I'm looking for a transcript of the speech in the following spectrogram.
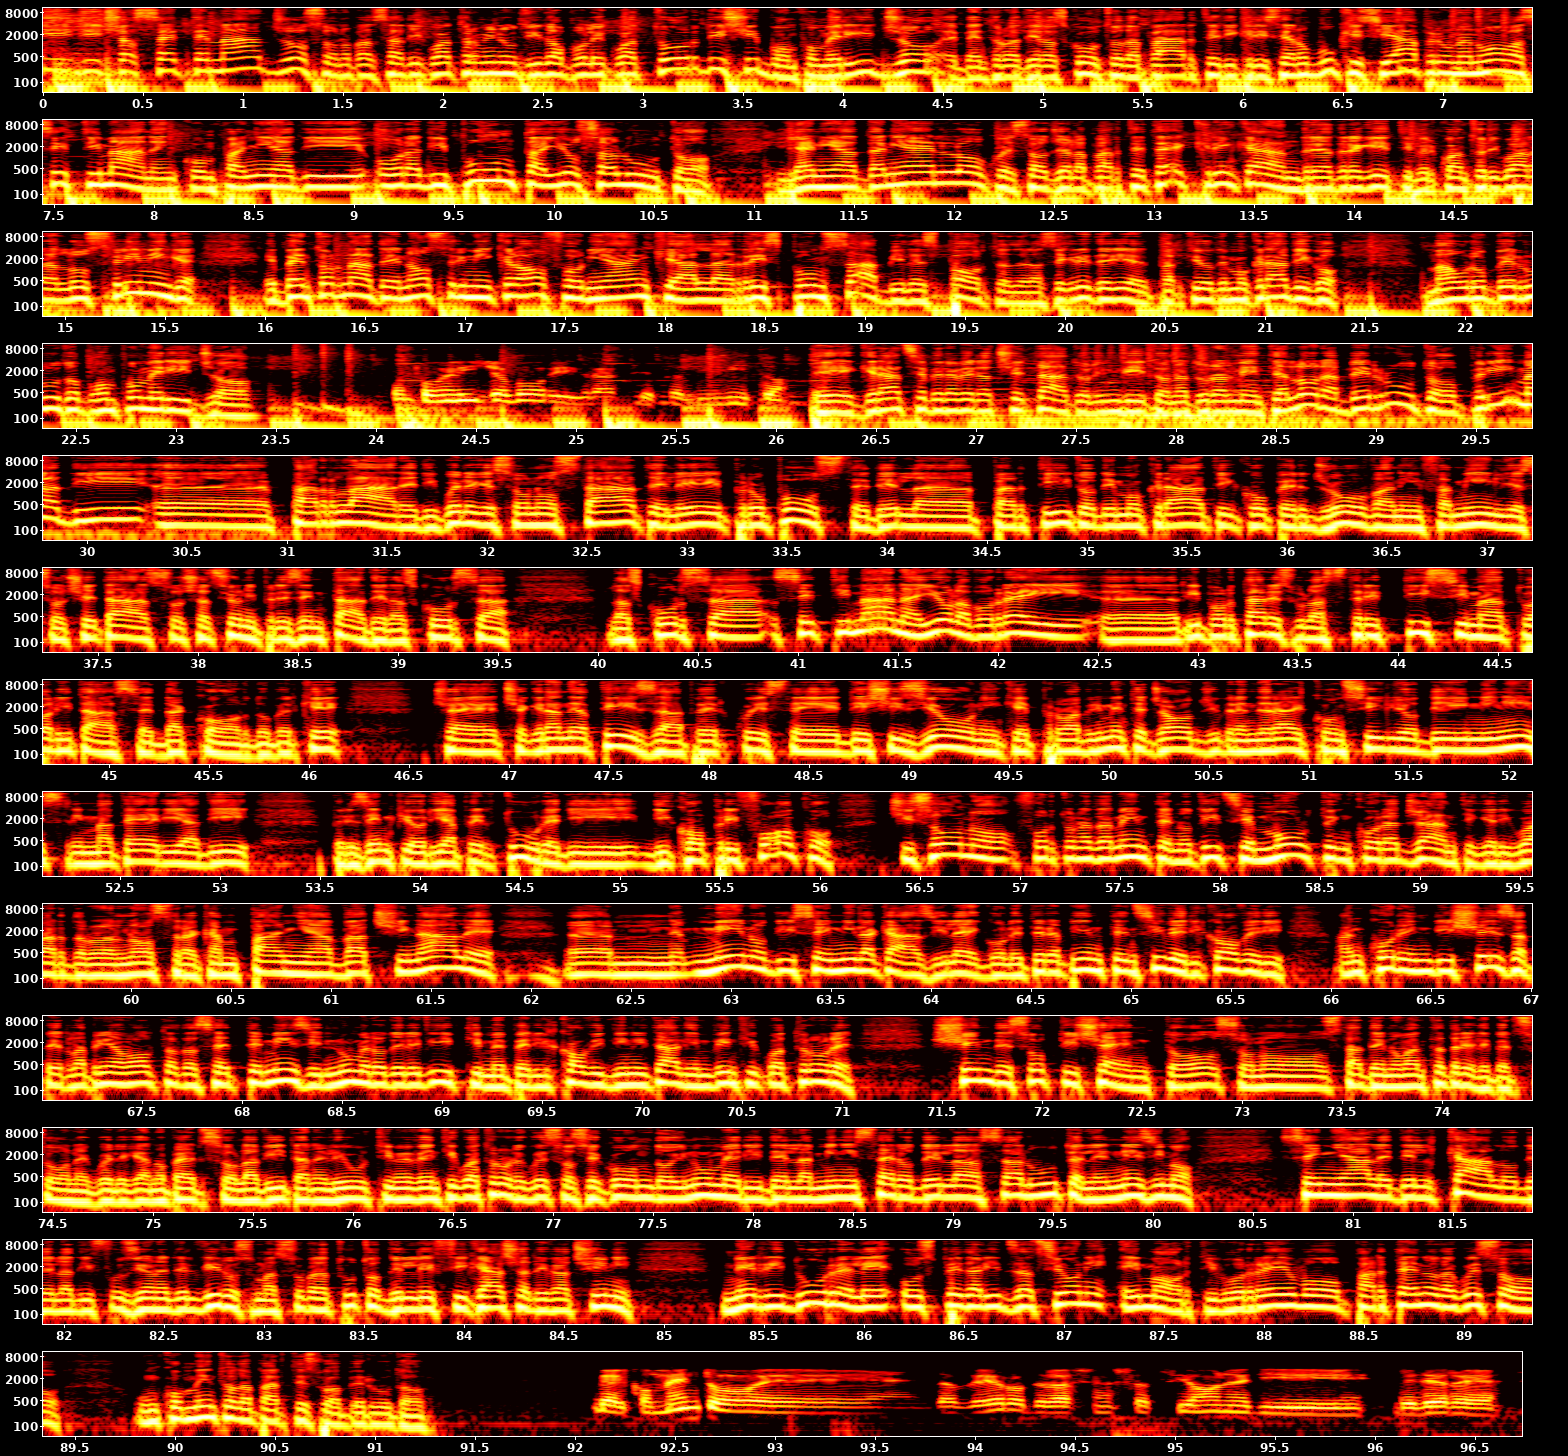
Lunedì 17 maggio, sono passati 4 minuti dopo le 14, buon pomeriggio e bentrovati all'ascolto da parte di Cristiano Bucchi. Si apre una nuova settimana in compagnia di Ora di Punta. Io saluto Ilenia Daniello, quest'oggi è la parte tecnica, Andrea Draghetti per quanto riguarda lo streaming e bentornate ai nostri microfoni anche al responsabile sport della segreteria del Partito Democratico, Mauro Berruto. Buon pomeriggio. Buon pomeriggio a voi, grazie per l'invito. E grazie per aver accettato l'invito naturalmente. Allora Berruto, prima di eh, parlare di quelle che sono state le proposte del Partito Democratico per giovani, famiglie, società, associazioni presentate la scorsa, la scorsa settimana, io la vorrei eh, riportare sulla strettissima attualità, se d'accordo, perché c'è, c'è grande attesa per queste decisioni che probabilmente già oggi prenderà il Consiglio dei Ministri in materia di, per esempio, riaperture di, di coprifuoco. Ci sono fortunatamente notizie molto incoraggianti che riguardano la nostra campagna vaccinale. Ehm, meno di 6.000 casi, leggo, le terapie intensive e i ricoveri ancora in discesa per la prima volta da sette mesi. Il numero delle vittime per il Covid in Italia in 24 ore scende sotto i 100. Sono state 93 le persone quelle che hanno perso la vita nelle ultime 24 ore, questo secondo i numeri del Ministero della Salute, l'ennesimo segnale del calo della diffusione del virus, ma soprattutto dell'efficacia dei vaccini nel ridurre le ospedalizzazioni e i morti. Vorrevo, partendo da questo, un commento da parte sua, Berruto. Beh, il commento è davvero della sensazione di vedere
